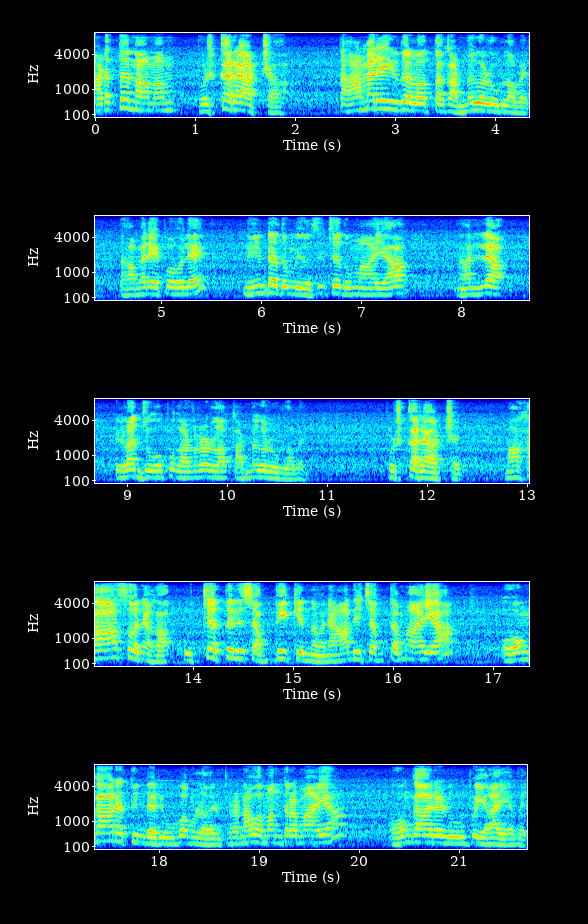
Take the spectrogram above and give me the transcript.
അടുത്ത നാമം പുഷ്കരാക്ഷ. താമരയുതളത്ത കണ്ണുകളുള്ളവൻ. താമരയെ പോലെ നീണ്ടതും വികസിച്ചതുമായ നല്ല ഇളം ചുവപ്പ് കളറുള്ള കണ്ണുകളുള്ളവൻ പുഷ്കരാക്ഷൻ. മഹാസ്വനഹ ഉച്ചത്തിൽ ശബ്ദിക്കുന്നവൻ ആദിശബ്ദമായ ഓങ്കാരത്തിന്റെ രൂപമുള്ളവൻ പ്രണവമന്ത്രമായ ഓങ്കാരരൂപിയായവൻ.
